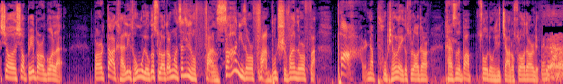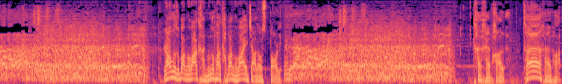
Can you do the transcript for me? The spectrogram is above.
小小背包过来，包打开里头五六个塑料袋，我在里头翻啥？你在这翻不吃饭在这翻，啪，人家铺平了一个塑料袋，开始把所有东西夹到塑料袋里，然后我就把我娃看住，我怕他把我娃也夹到包里。太害怕了，太害怕了。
